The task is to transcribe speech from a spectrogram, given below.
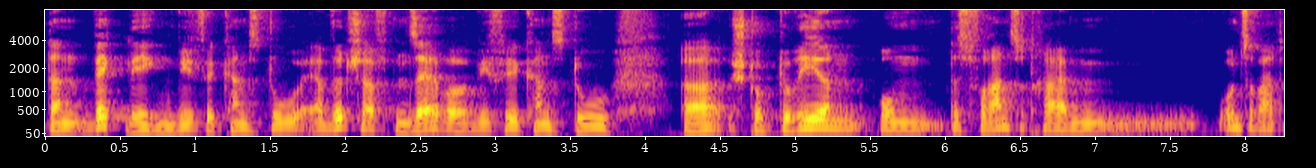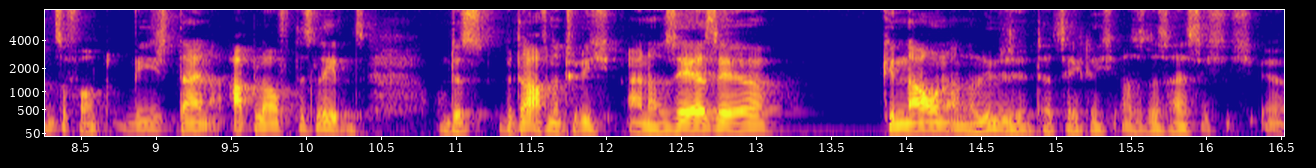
dann weglegen? Wie viel kannst du erwirtschaften selber? Wie viel kannst du äh, strukturieren, um das voranzutreiben und so weiter und so fort? Wie ist dein Ablauf des Lebens? Und das bedarf natürlich einer sehr, sehr genauen Analyse tatsächlich. Also das heißt, ich, ich äh,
